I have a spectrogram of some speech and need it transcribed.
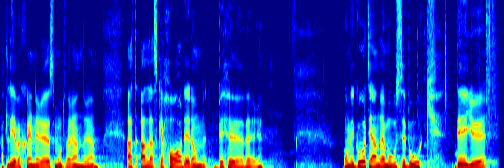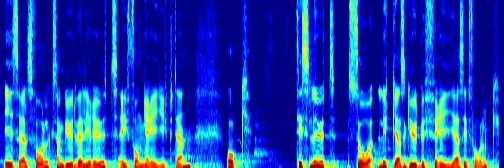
Att leva generöst mot varandra. Att alla ska ha det de behöver. Om vi går till Andra Mosebok, det är ju Israels folk som Gud väljer ut, är fångar i Egypten. Och till slut så lyckas Gud befria sitt folk.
